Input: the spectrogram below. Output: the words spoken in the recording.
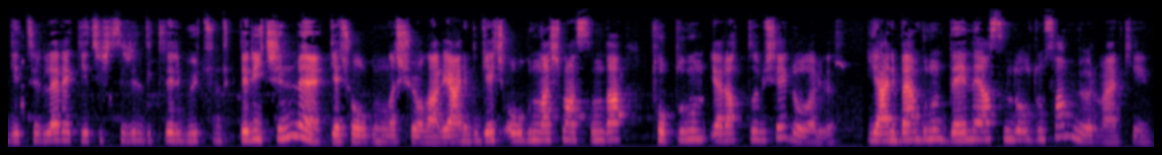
getirilerek yetiştirildikleri, büyütüldükleri için mi geç olgunlaşıyorlar? Yani bu geç olgunlaşma aslında toplumun yarattığı bir şey de olabilir. Yani ben bunun DNA'sında olduğunu sanmıyorum erkeğin.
